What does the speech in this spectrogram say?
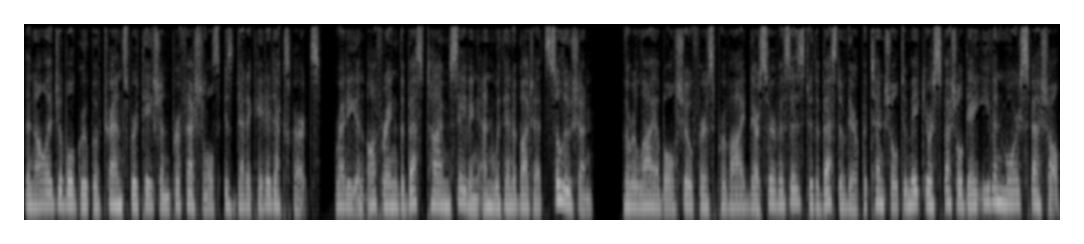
The knowledgeable group of transportation professionals is dedicated experts, ready in offering the best time saving and within a budget solution. The reliable chauffeurs provide their services to the best of their potential to make your special day even more special.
